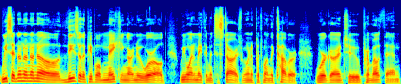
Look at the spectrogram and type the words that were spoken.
we said, no, no, no, no. These are the people making our new world. We want to make them into stars. We want to put them on the cover. We're going to promote them.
